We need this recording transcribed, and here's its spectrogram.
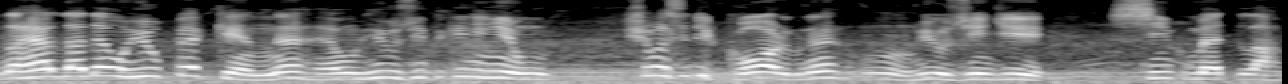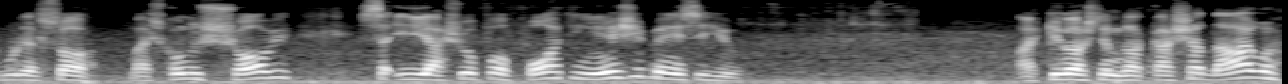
Na realidade é um rio pequeno, né? É um riozinho pequenininho. Um, Chama-se de córrego, né? Um riozinho de 5 metros de largura só. Mas quando chove e a chuva for forte, enche bem esse rio. Aqui nós temos a caixa d'água.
